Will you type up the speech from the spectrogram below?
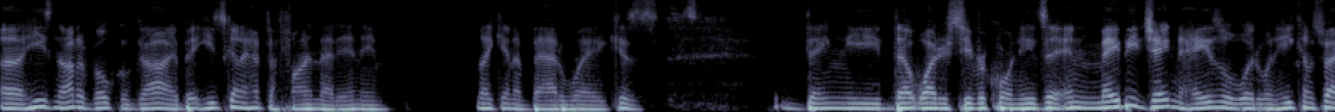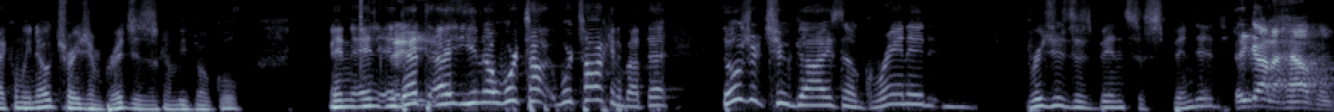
Uh, he's not a vocal guy, but he's going to have to find that in him, like in a bad way, because they need that wide receiver corps needs it, and maybe Jadon Haselwood when he comes back, and we know Trejan Bridges is going to be vocal, and and, and that uh, you know we're talking we're talking about that. Those are two guys now. Granted, Bridges has been suspended, They got to have him.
